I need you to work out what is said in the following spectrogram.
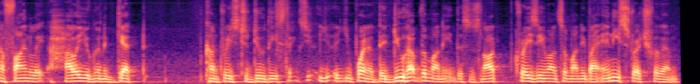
Now, finally, how are you going to get countries to do these things? You, you, you point out they do have the money. This is not crazy amounts of money by any stretch for them.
